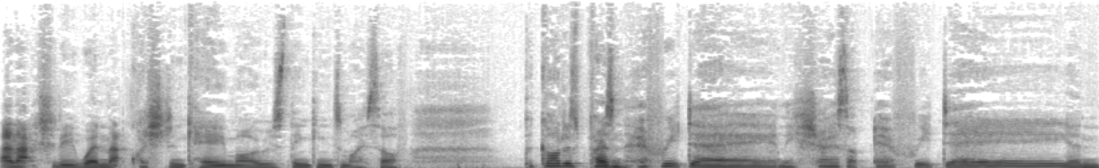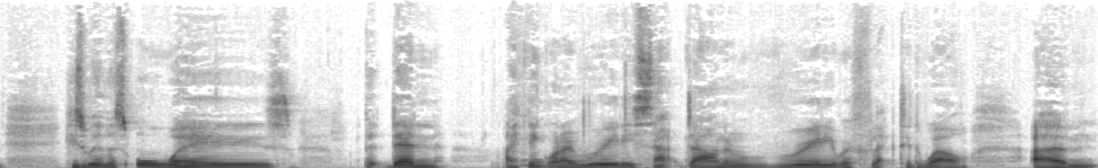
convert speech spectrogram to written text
And actually, when that question came, I was thinking to myself, but God is present every day and He shows up every day and He's with us always. But then I think when I really sat down and really reflected well, um,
